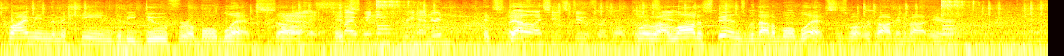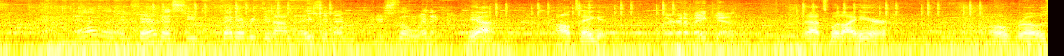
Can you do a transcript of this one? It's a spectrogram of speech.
priming the machine to be due for a bull blitz. So Yes. By winning 300? it's But, oh, I see it's due for a bowl. well, a lot of spins without a bull blitz is what we're talking about here. And in fairness, you bet every denomination and you're still winning. Yeah, I'll take it. They're gonna make you. That's what I hear. Oh, Rose.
